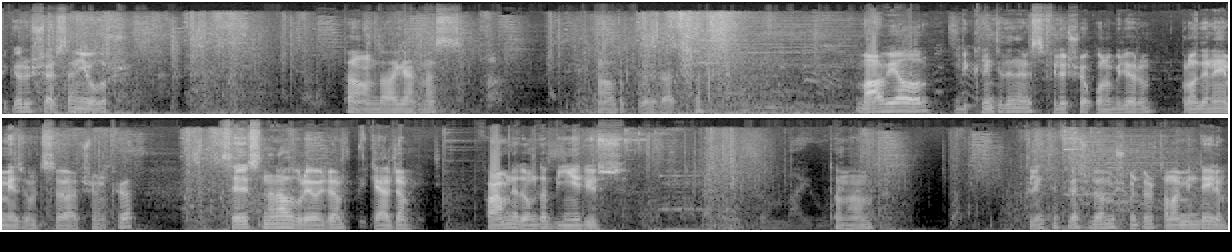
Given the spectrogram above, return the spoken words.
Bir görüş versen iyi olur. Tamam daha gelmez. Aldık burayı rahatça. Mavi alalım. Bir Clint'i deneriz. Flash yok onu biliyorum. Buna deneyemeyiz. Ultisi var çünkü. serisinden al buraya hocam. Geleceğim. Farm ne durumda? 1700. Tamam. Clinton Flash dönmüş müdür? Tam değilim.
